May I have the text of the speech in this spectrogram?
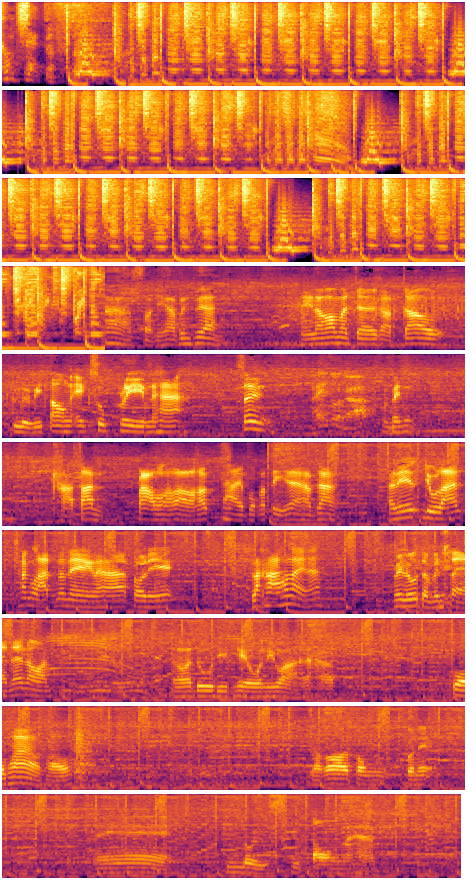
Come check the flow. อ่าสวัสดีครับเพื่อนๆนี่เราก็มาเจอกับเจ้าหลุยวิตตอง X Supreme นะฮะ ซึ่งไหนสดนะมันเป็นขาสั้นเปล่าเปล่าครับถ่ายปกตินะครับช่างอันนี้อยู่ร้านช่างรัดนั่นเองนะฮะตัวนี้ ราคาเท่าไหร่นะ ไม่รู้แต่เป็นแสนแน่นอนเรามาดูดีเทลกันดีกว่านะครับ ตัวผ้าของเขา แล้วก็ตรงตัวนี้นี่หลุยส์วิตตองนะครับ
